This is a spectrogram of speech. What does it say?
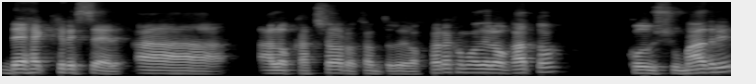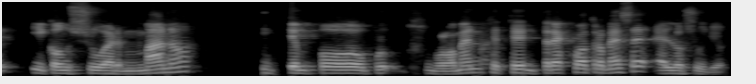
dejes crecer a, a, los cachorros, tanto de los perros como de los gatos, con su madre y con su hermano un tiempo, por lo menos que estén tres, cuatro meses, es lo suyo.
